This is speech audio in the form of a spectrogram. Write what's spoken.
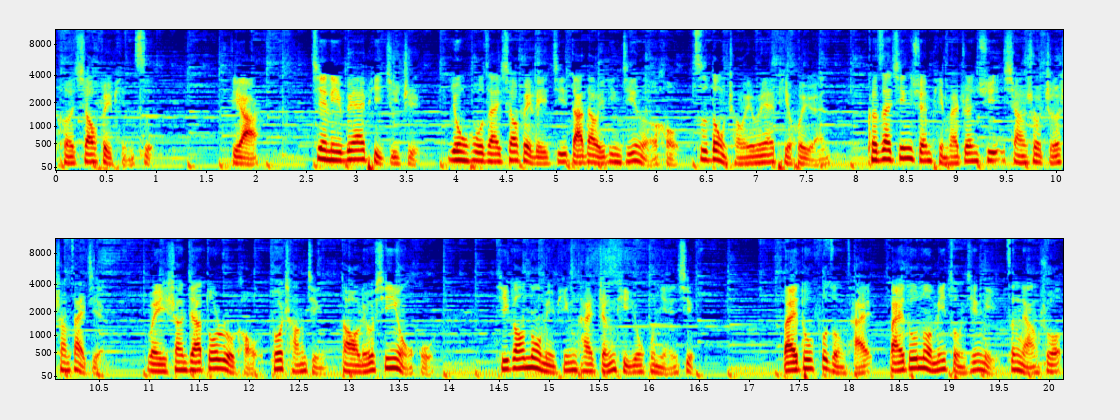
和消费频次。第二，建立 VIP 机制，用户在消费累积达到一定金额后，自动成为 VIP 会员，可在精选品牌专区享受折上再减，为商家多入口、多场景导流新用户，提高糯米平台整体用户粘性。百度副总裁、百度糯米总经理曾良说：“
